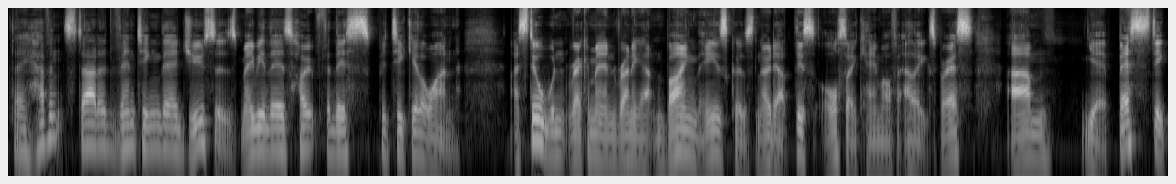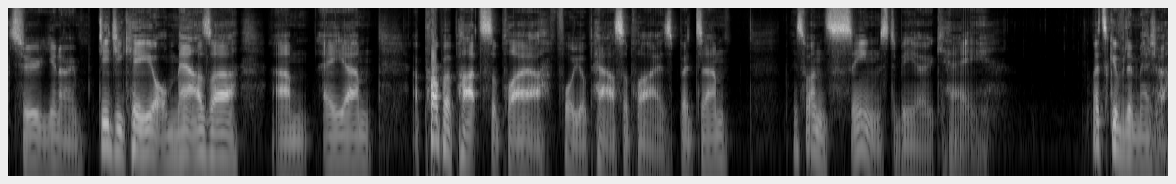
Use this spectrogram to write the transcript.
they haven't started venting their juices. Maybe there's hope for this particular one. I still wouldn't recommend running out and buying these because no doubt this also came off AliExpress. Um, yeah, best stick to, you know, DigiKey or Mouser, um, a, um, a proper parts supplier for your power supplies. But um, this one seems to be okay. Let's give it a measure.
